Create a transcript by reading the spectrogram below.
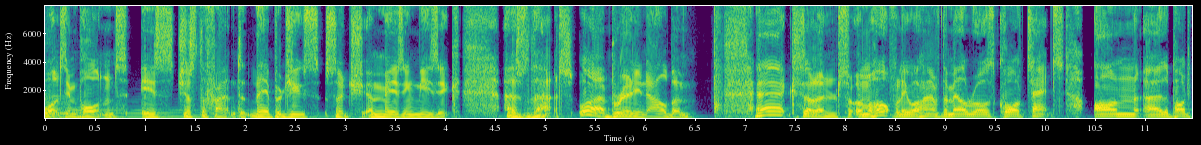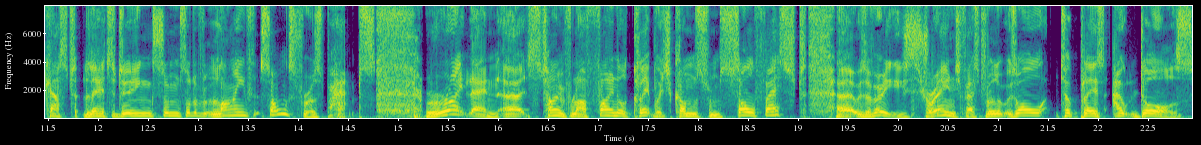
What's important is just the fact that they produce such amazing music as that. What a brilliant album. Excellent. Um, hopefully, we'll have the Melrose Quartet on uh, the podcast later doing some sort of live songs for us, perhaps. Right then, uh, it's time for our final clip, which comes from Solfest. Uh, it was a very strange festival. It was all took place outdoors.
